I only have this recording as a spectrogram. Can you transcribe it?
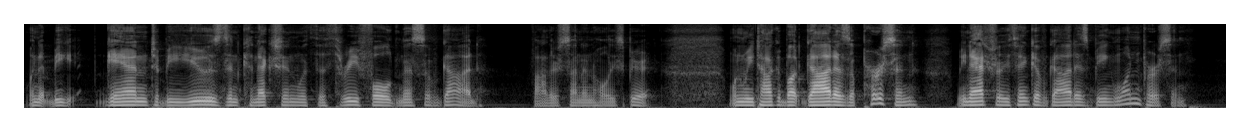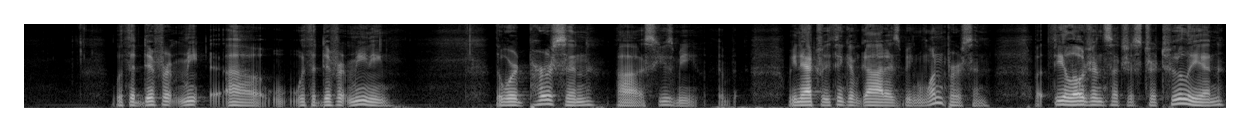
when it began to be used in connection with the threefoldness of God Father, Son, and Holy Spirit. When we talk about God as a person, we naturally think of God as being one person with a different me- uh, with a different meaning. The word person, uh, excuse me, we naturally think of God as being one person, but theologians such as Tertullian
